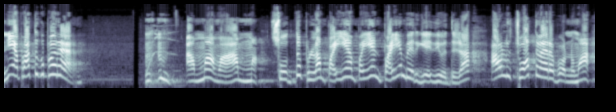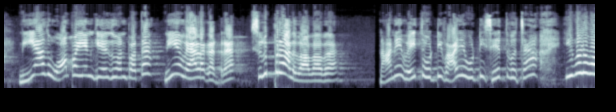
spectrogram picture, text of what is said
நீ பார்த்துக்க போற? அம்மாவா அம்மா சொத்து பிள்ளை பையன் பையன் பையன் பேருக்கு எழுதி வச்சுட்டா. அவளுக்கு சோத்த வேற பண்ணுமா நீயாவது உன் பையனுக்கு எதுவான்னு பார்த்தா நீயும் வேலை கட்டுற. சிலுப்புறாது வா வா நானே வயிற்று ஒட்டி வாயை ஒட்டி சேர்த்து வச்சா இவ்வளவு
